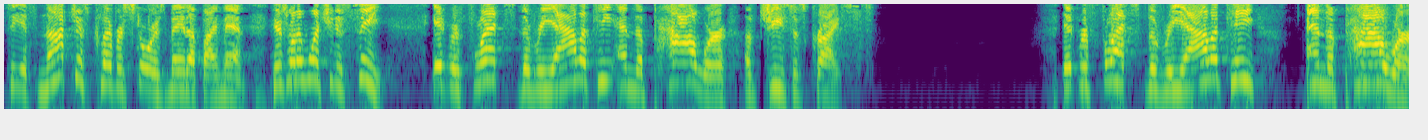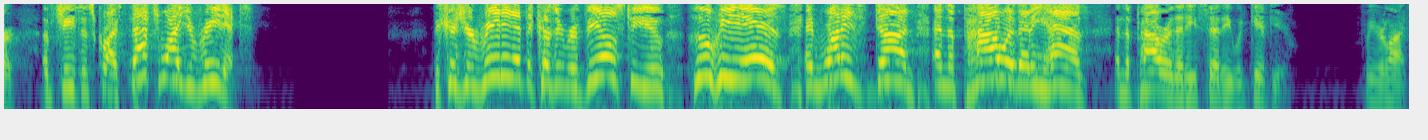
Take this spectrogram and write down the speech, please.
See, it's not just clever stories made up by men. Here's what I want you to see. It reflects the reality and the power of Jesus Christ. It reflects the reality and the power of Jesus Christ. That's why you read it. Because you're reading it because it reveals to you who He is and what He's done and the power that He has and the power that He said He would give you for your life.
